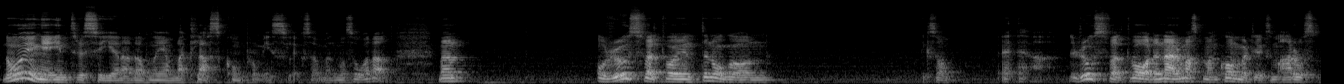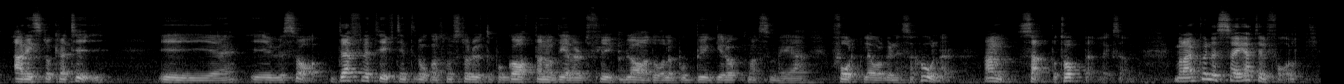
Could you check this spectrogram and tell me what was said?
De var ju inte intresserade av någon jävla klasskompromiss liksom, eller något sådant. Men, och Roosevelt var ju inte någon, liksom, eh, Roosevelt var det närmaste man kommer till liksom aristokrati i, i USA. Definitivt inte någon som står ute på gatan och delar ut flygblad och håller på och bygger upp massor med folkliga organisationer. Han satt på toppen liksom. Men han kunde säga till folk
